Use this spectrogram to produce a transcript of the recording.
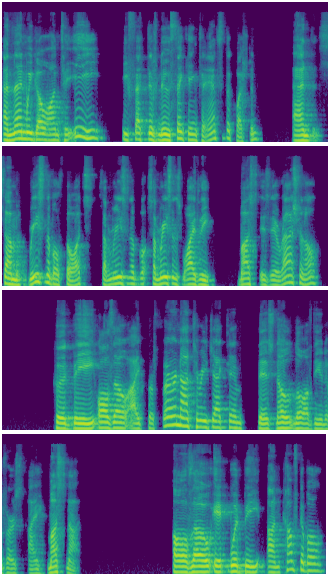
And then we go on to E, effective new thinking to answer the question and some reasonable thoughts, some reasonable some reasons why the must is irrational could be although I prefer not to reject him, there's no law of the universe I must not. Although it would be uncomfortable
